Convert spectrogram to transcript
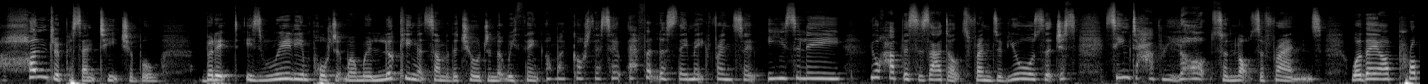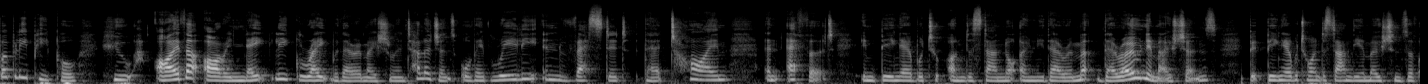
100% teachable but it is really important when we're looking at some of the children that we think, oh my gosh, they're so effortless. They make friends so easily. You'll have this as adults, friends of yours that just seem to have lots and lots of friends. Well, they are probably people who either are innately great with their emotional intelligence or they've really invested their time and effort in being able to understand not only their, their own emotions, but being able to understand the emotions of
